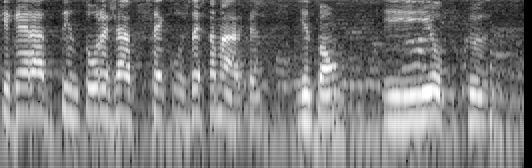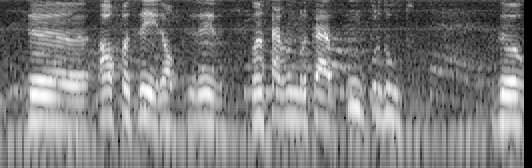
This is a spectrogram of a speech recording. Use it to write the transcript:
que é que era a detentora já de séculos desta marca. E então, e eu que, que, ao fazer, ao querer lançar no mercado um produto de-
